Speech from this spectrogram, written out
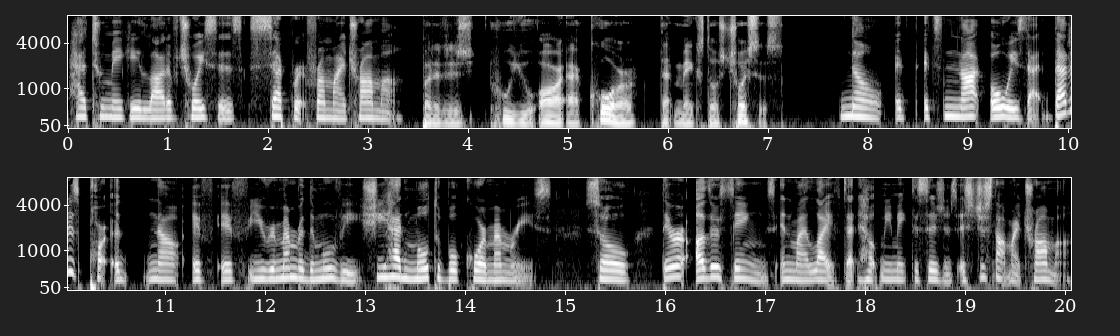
had to make a lot of choices separate from my trauma. But it is who you are at core that makes those choices. No, it it's not always that. That is part. Uh, now, if if you remember the movie, she had multiple core memories. So there are other things in my life that help me make decisions. It's just not my trauma.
